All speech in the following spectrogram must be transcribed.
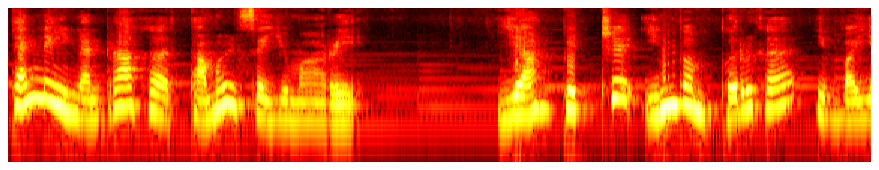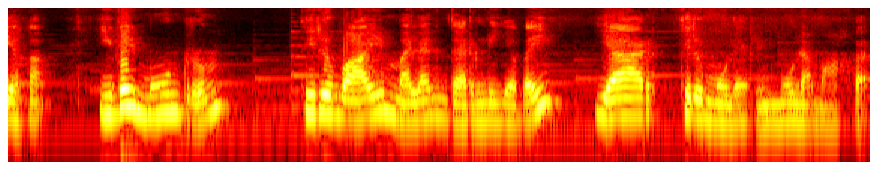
தன்னை நன்றாக தமிழ் செய்யுமாறே. யான் பெற்ற இன்பம் பெருக இவ்வையகம். இவை மூன்றும் திருவாய் மலர்ந்தருளியவை யார் திருமூலரின் மூலமாக.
